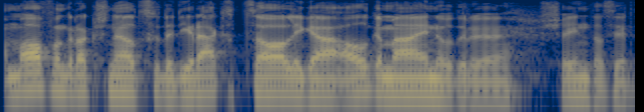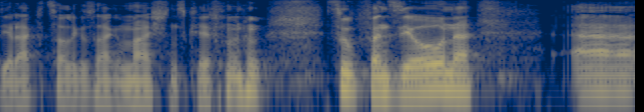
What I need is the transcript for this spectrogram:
am Anfang gerade schnell zu den Direktzahlungen allgemein oder äh, schön, dass ihr Direktzahlungen sagen, meistens hört man nur Subventionen. Äh,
